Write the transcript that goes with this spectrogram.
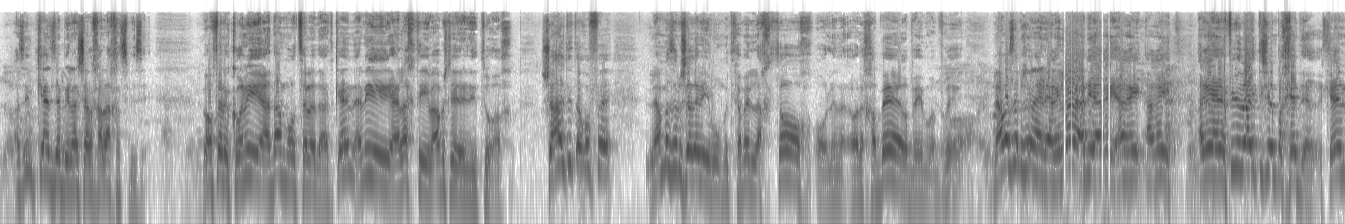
לא. אז אם כן, זה בגלל שהיה לך לחץ מזה. באופן עקרוני, האדם רוצה לדעת, כן? אני הלכתי עם אבא שלי לניתוח, שאלתי את הרופא, למה זה משנה לי אם הוא מתכוון לחתוך או לחבר? אם- למה זה משנה לי? הרי לא, אני, הרי, הרי, הרי, אפילו לא הייתי שם בחדר, כן?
